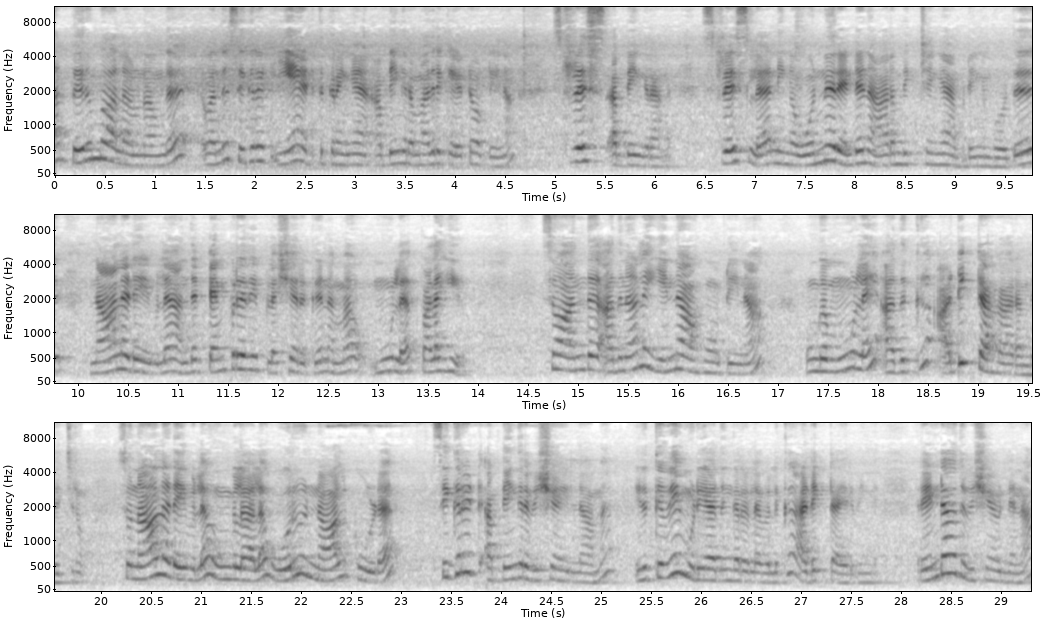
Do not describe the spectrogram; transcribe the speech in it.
தான் பெரும்பாலானவங்க வந்து சிகரெட் ஏன் எடுத்துக்கிறீங்க அப்படிங்கிற மாதிரி கேட்டோம் அப்படின்னா ஸ்ட்ரெஸ் அப்படிங்கிறாங்க. ஸ்ட்ரெஸ்ஸில் நீங்கள் ஒன்று ரெண்டுன்னு ஆரம்பிச்சீங்க அப்படிங்கும்போது நாளடைவில் அந்த டெம்பரரி ப்ளஷருக்கு நம்ம மூளை பழகிரும். ஸோ அந்த அதனால என்ன ஆகும் அப்படின்னா உங்கள் மூளை அதுக்கு அடிக்ட் ஆக ஆரம்பிச்சிடும் ஸோ நாளடைவில் உங்களால் ஒரு நாள் கூட சிகரெட் அப்படிங்கிற விஷயம் இல்லாமல் இருக்கவே முடியாதுங்கிற லெவலுக்கு அடிக்ட் ஆயிடுவீங்க ரெண்டாவது விஷயம் என்னென்னா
